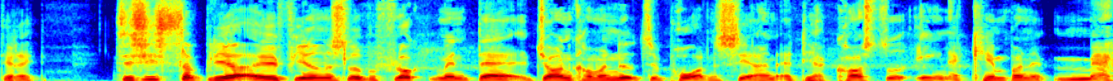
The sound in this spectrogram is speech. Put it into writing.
Det er rigtigt. Til sidst så bliver øh, fjenderne slået på flugt, men da John kommer ned til porten, ser han, at det har kostet en af kæmperne, Mac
